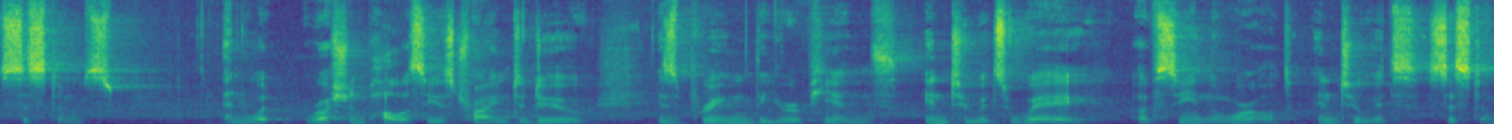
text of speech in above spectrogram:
systems. And what Russian policy is trying to do is bring the Europeans into its way of seeing the world, into its system.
